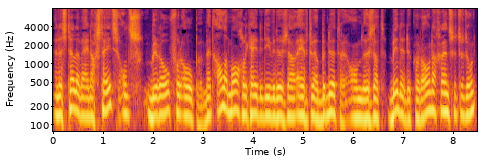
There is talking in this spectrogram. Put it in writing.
En daar stellen wij nog steeds ons bureau voor open. Met alle mogelijkheden die we dus dan eventueel benutten. Om dus dat binnen de coronagrenzen te doen.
